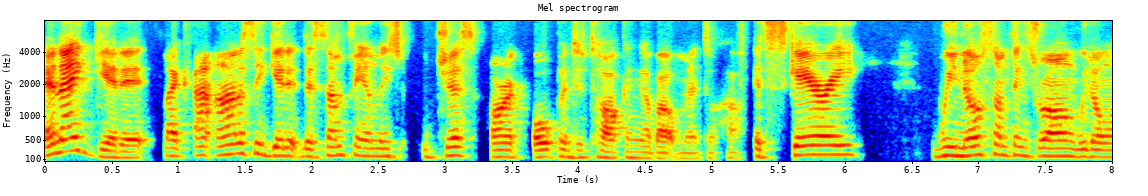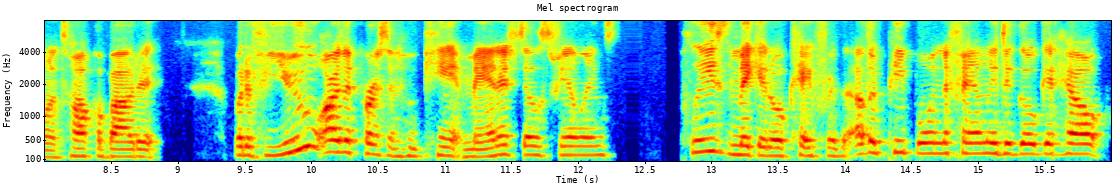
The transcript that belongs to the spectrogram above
and I get it. Like, I honestly get it that some families just aren't open to talking about mental health. It's scary. We know something's wrong. We don't want to talk about it. But if you are the person who can't manage those feelings, please make it okay for the other people in the family to go get help.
